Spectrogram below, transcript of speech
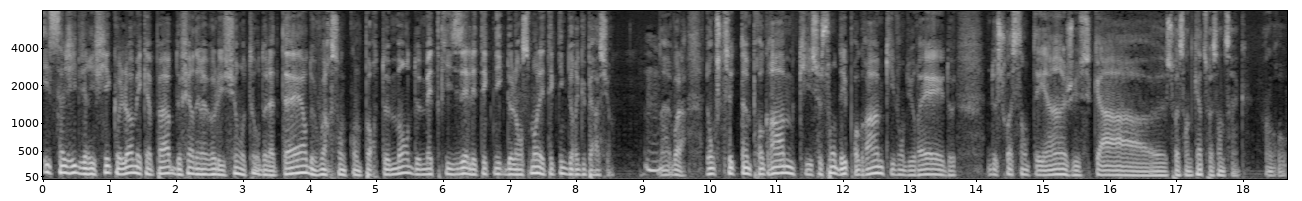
il s'agit de vérifier que l'homme est capable de faire des révolutions autour de la Terre, de voir son comportement, de maîtriser les techniques de lancement, les techniques de récupération. Mhm. Euh, voilà. Donc c'est un programme qui, ce sont des programmes qui vont durer de, de 61 jusqu'à 64-65, euh, en gros.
